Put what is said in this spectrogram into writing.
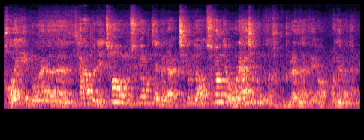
거의 보면은 사람들이 처음 수경 재배를 지금도 수경 재배 오래 하신 분들도 가끔 것 같아요. 뭐냐면은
